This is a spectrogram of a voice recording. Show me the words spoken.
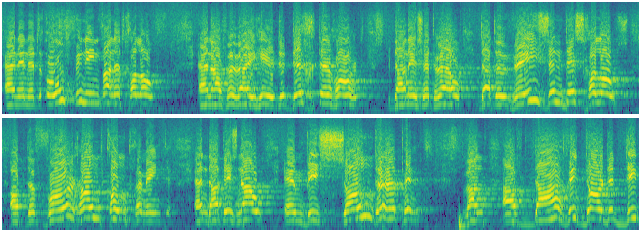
En in het oefening van het geloof. En als wij hier de dichter hoort. Dan is het wel dat de wezen des geloofs op de voorgrond komt gemeente. En dat is nou een bijzondere punt. Want als David door de diep,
